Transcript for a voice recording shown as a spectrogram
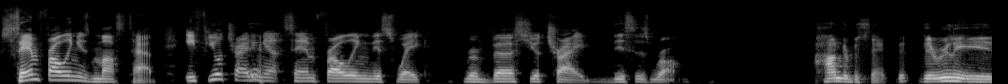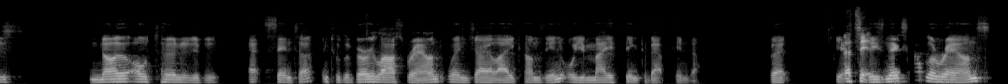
Sam Froling is must have. If you're trading out Sam Froling this week, reverse your trade. This is wrong. Hundred percent. There really is no alternative at centre until the very last round when JLA comes in, or you may think about Pinder. But yeah, That's it. These next couple of rounds,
